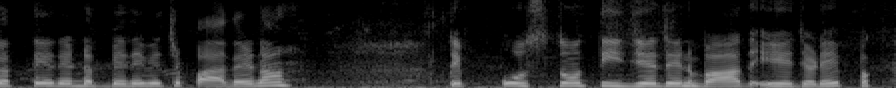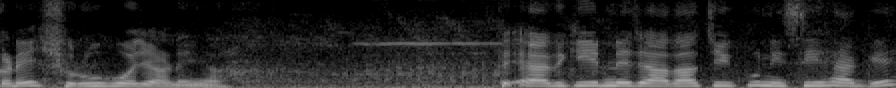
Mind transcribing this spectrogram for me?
ਗੱਤੇ ਦੇ ਡੱਬੇ ਦੇ ਵਿੱਚ ਪਾ ਦੇਣਾ ਤੇ ਉਸ ਤੋਂ ਤੀਜੇ ਦਿਨ ਬਾਅਦ ਇਹ ਜਿਹੜੇ ਪੱਕਣੇ ਸ਼ੁਰੂ ਹੋ ਜਾਣੇ ਆ। ਤੇ ਐਦਕੀ ਇੰਨੇ ਜ਼ਿਆਦਾ ਚੀਕੂ ਨਹੀਂ ਸੀ ਹੈਗੇ।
